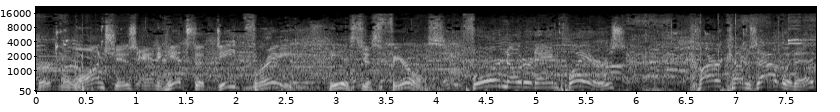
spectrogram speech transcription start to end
Burton launches and hits a deep three. He is just fearless. Four Notre Dame players. Carr comes out with it.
